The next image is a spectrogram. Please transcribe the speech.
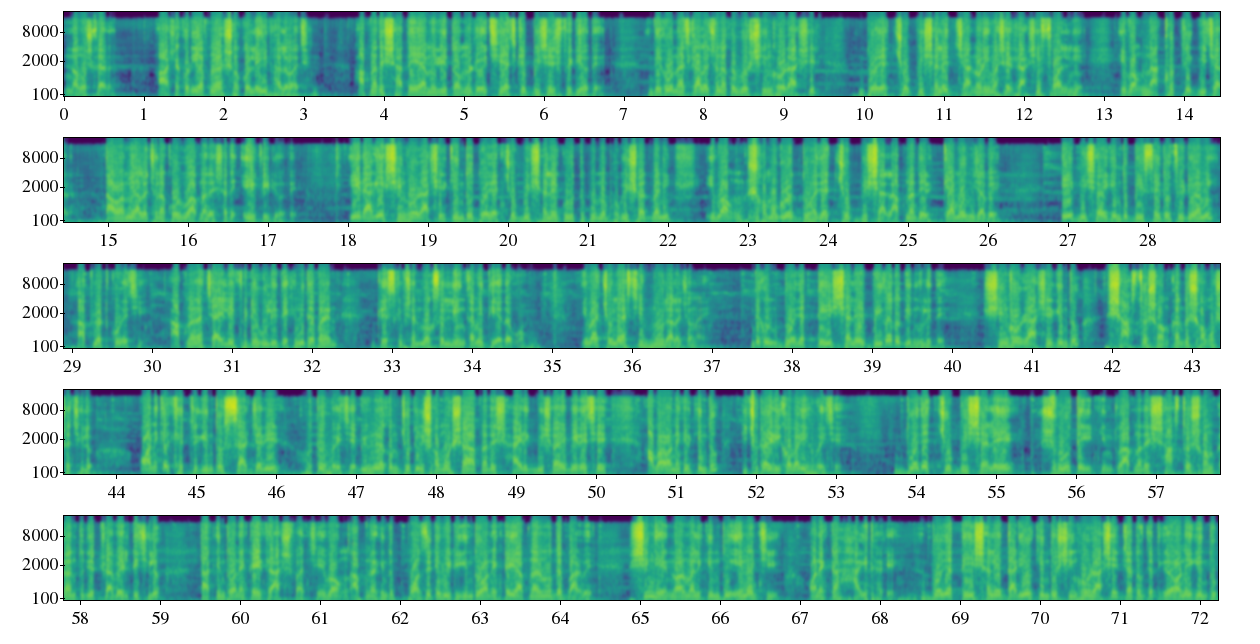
নমস্কার। আশা করি আপনারা সকলেই ভালো আছেন। আপনাদের সাথে আমি রিতম রয়েছি আজকে বিশেষ ভিডিওতে। দেখুন, আজকে আলোচনা করব সিংহ রাশির দু হাজার চব্বিশ সালের জানুয়ারি মাসের রাশি ফল নিয়ে এবং নাক্ষত্রিক বিচার। তাও আমি আলোচনা করব আপনাদের সাথে এই ভিডিওতে। এর আগে সিংহ রাশির কিন্তু দু হাজার চব্বিশ সালের গুরুত্বপূর্ণ ভবিষ্যৎবাণী এবং সমগ্র দু হাজার চব্বিশ সাল আপনাদের কেমন যাবে এই বিষয়ে কিন্তু বিস্তারিত ভিডিও আমি আপলোড করেছি। আপনারা চাইলে ভিডিওগুলি দেখে নিতে পারেন। ডেসক্রিপশন বক্সের লিঙ্ক আমি দিয়ে দেবো। এবার চলে আসছি মূল আলোচনায়। দেখুন দু হাজার তেইশ সালের বিগত দিনগুলিতে সিংহ রাশির কিন্তু স্বাস্থ্য সংক্রান্ত সমস্যা ছিল। অনেকের ক্ষেত্রে কিন্তু সার্জারির হতে হয়েছে। বিভিন্ন রকম জটিল সমস্যা আপনাদের শারীরিক বিষয়ে বেড়েছে। আবার অনেকের কিন্তু কিছুটা রিকভারি হয়েছে। দু হাজার চব্বিশ সালে শুরুতেই কিন্তু আপনাদের স্বাস্থ্য সংক্রান্ত যে ট্রাভেলটি ছিল, তা কিন্তু অনেকটাই হ্রাস পাচ্ছে এবং আপনার কিন্তু পজিটিভিটি কিন্তু অনেকটাই আপনার মধ্যে বাড়বে। সিংহে নর্মালি কিন্তু এনার্জি অনেকটা হাই থাকে। দু সালে দাঁড়িয়েও কিন্তু সিংহ রাশির জাতক জাতিকের অনেক কিন্তু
